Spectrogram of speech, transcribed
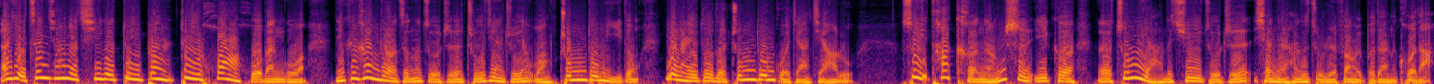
而且增加了七个对半对话伙伴国。你可以看到整个组织逐渐逐渐往中东移动，越来越多的中东国家加入，所以它可能是一个呃中亚的区域组织。现在它的组织范围不断的扩大。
